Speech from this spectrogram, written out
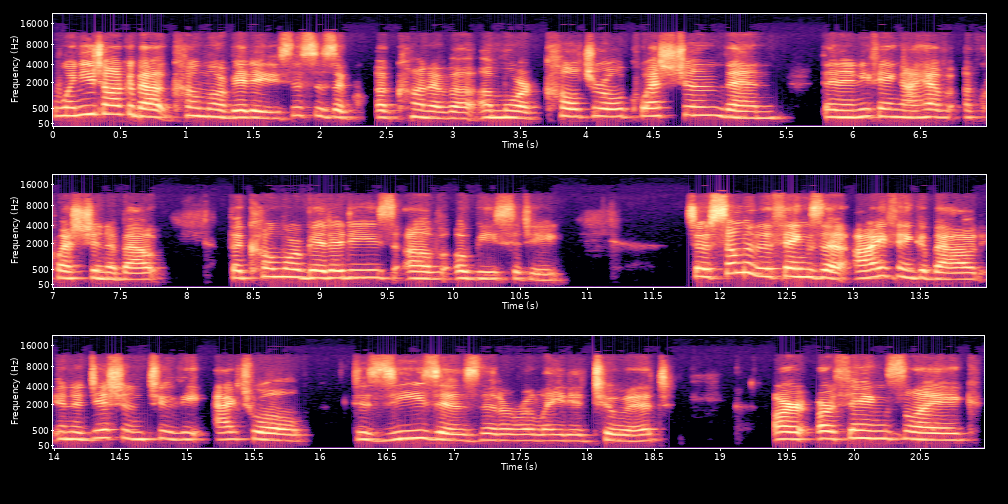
when you talk about comorbidities, this is a, a kind of a, a more cultural question than than anything, I have a question about the comorbidities of obesity. So, some of the things that I think about, in addition to the actual diseases that are related to it, are, are things like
